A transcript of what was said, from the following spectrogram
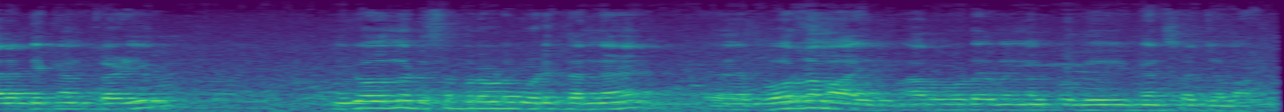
ആരംഭിക്കാൻ കഴിയും. എനിക്ക് തോന്നുന്നു ഡിസംബറോട് കൂടി തന്നെ പൂർണമായും ആ റോഡ് നിങ്ങൾക്ക് ഉപയോഗിക്കാൻ സജ്ജമാകും.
